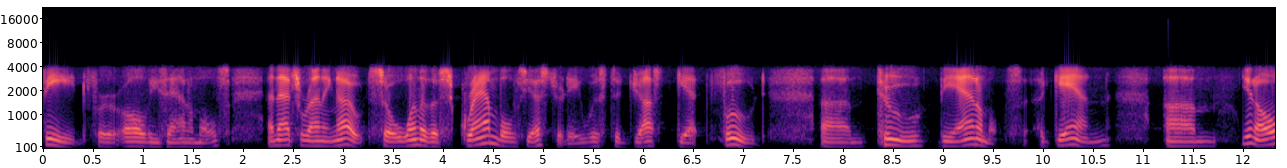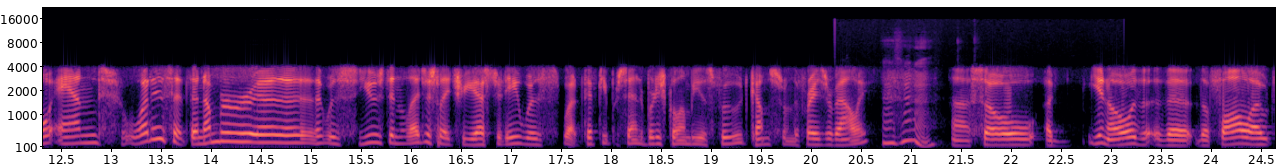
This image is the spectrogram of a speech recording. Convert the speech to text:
feed for all these animals, and that's running out. So one of the scrambles yesterday was to just get food um, to the animals. Again, um, you know, and what is it? The number uh, that was used in the legislature yesterday was what fifty percent of British Columbia's food comes from the Fraser Valley. Mm-hmm. Uh, so, uh, you know, the, the the fallout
